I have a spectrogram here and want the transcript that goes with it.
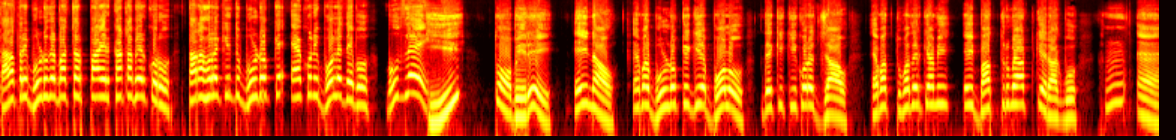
তাড়াতাড়ি বুলডগের বাচ্চার পায়ের কাটা বের করো। তা না হলে কিন্তু বুলডগকে এখনই বলে দেব, বুঝলে? কি? তবে রে, এই নাও, এবার বুলডগকে গিয়ে বলো, দেখি কি করে যাও। এবার তোমাদেরকে আমি এই বাথরুমে আটকে রাখব। হুম হ্যাঁ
